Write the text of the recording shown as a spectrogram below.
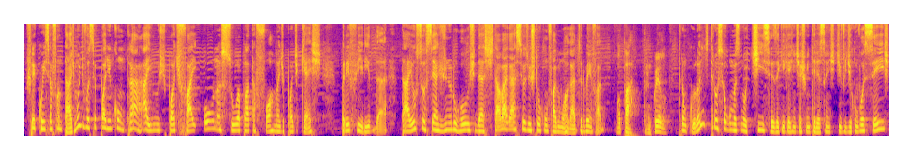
Frequência Fantasma, onde você pode encontrar aí no Spotify ou na sua plataforma de podcast preferida. Tá, eu sou Sérgio Júnior, o host desta bagaça e hoje estou com o Fábio Morgado. Tudo bem, Fábio? Opa, tranquilo? Tranquilo. A gente trouxe algumas notícias aqui que a gente achou interessante dividir com vocês.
